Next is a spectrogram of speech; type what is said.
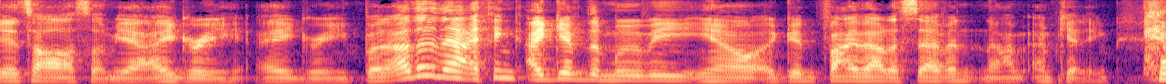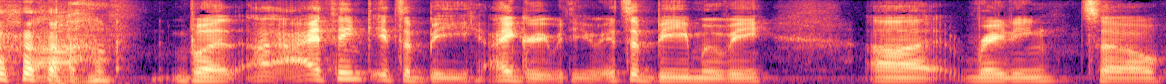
It's awesome. Yeah, I agree. I agree. But other than that, I think I give the movie, you know, a good five out of seven. No, I'm, I'm kidding. uh, but I, I think it's a B. I agree with you. It's a B movie. Uh, rating. So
